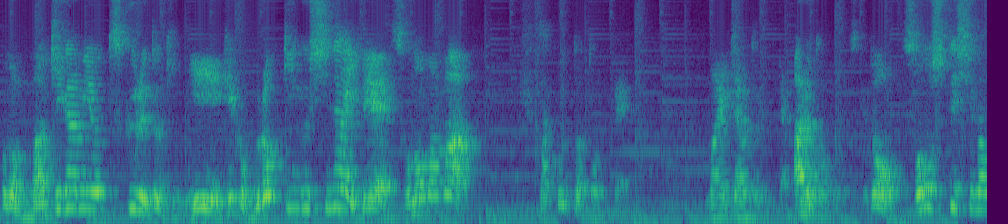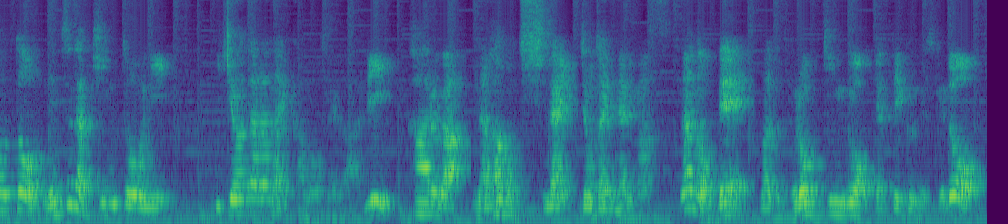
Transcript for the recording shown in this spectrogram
この巻き髪を作る時に結構ブロッキングしないでそのままザクッと取って巻いちゃう時ってあると思うんですけどそうしてしまうと熱が均等に行き渡らない可能性があり、カールが長持ちしない状態になります。なので、まずブロッキングをやっていくんですけど、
